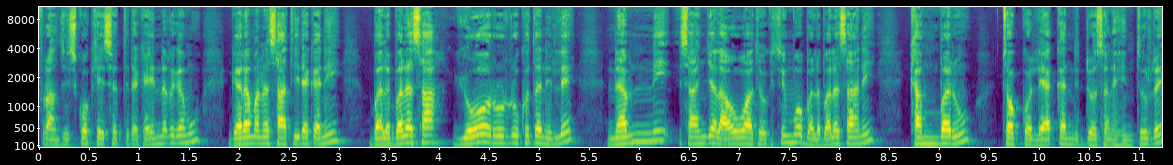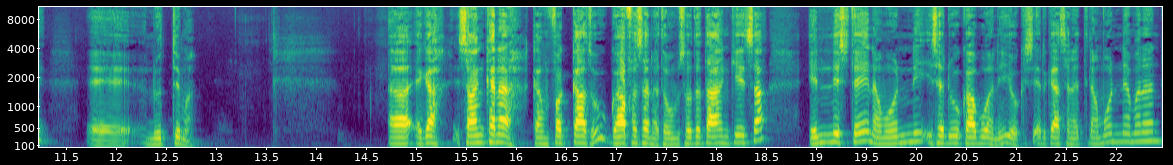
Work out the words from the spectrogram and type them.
firaansiskoo keessatti dhaqanii hin argamu gara mana isaatii dhaqanii balbala isaa yoo rurrukutan illee namni isaan jalaa hoowwaatu yookiis immoo balbala isaanii kan banu tokkollee akka iddoo sana hin turre nutti hima. Egaa isaan kana kan fakkaatu gaafa sana ta'umsoota ta'an keessa innis ta'e namoonni isa duukaa bu'anii yookiis ergaa sanatti namoonni amanan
